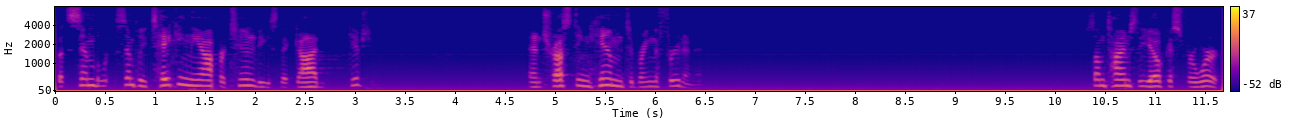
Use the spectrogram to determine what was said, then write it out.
but simply, simply taking the opportunities that God gives you. And trusting Him to bring the fruit in it. Sometimes the yoke is for work,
